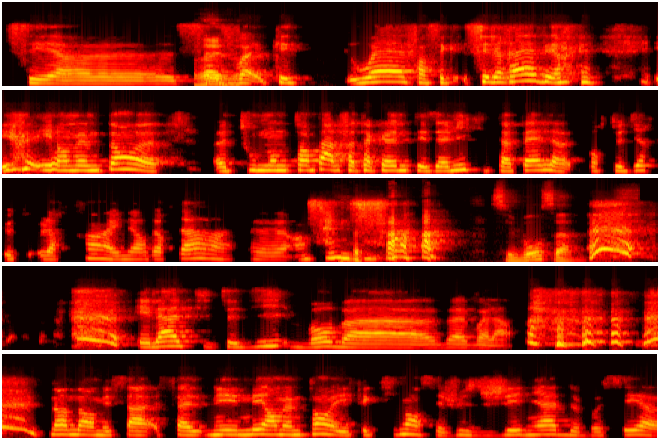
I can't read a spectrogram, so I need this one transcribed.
C'est euh, ouais, enfin c'est le rêve et, et, en même temps, euh, tout le monde t'en parle. Enfin, t'as quand même tes amis qui t'appellent pour te dire que leur train a une heure de retard euh, un samedi soir. C'est bon ça. Et là, tu te dis bon bah, bah voilà. Non non, mais ça, ça mais, mais en même temps, effectivement, c'est juste génial de bosser euh,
